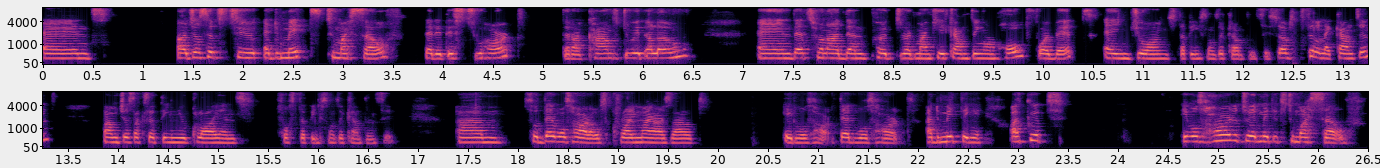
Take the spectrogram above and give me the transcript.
and I just had to admit to myself that it is too hard, that I can't do it alone. And that's when I then put Red Monkey Accounting on hold for a bit and joined Stepping Stones Accountancy. So I'm still an accountant. I'm just accepting new clients for Stepping Stones Accountancy. Um, so that was hard. I was crying my eyes out. It was hard. That was hard. Admitting it. I could, it was harder to admit it to myself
